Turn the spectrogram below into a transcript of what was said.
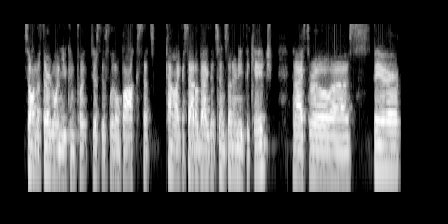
So on the third one, you can put just this little box that's kind of like a saddlebag that sits underneath the cage. And I throw a spare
